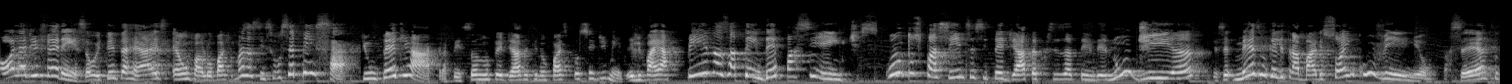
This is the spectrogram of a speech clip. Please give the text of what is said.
olha a diferença, 80 reais é um valor baixo, mas assim, se você pensar que um pediatra, pensando num pediatra que não faz procedimento, ele vai apenas atender pacientes. Quantos pacientes esse pediatra precisa atender num dia, mesmo que ele trabalhe só em convênio, tá certo?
